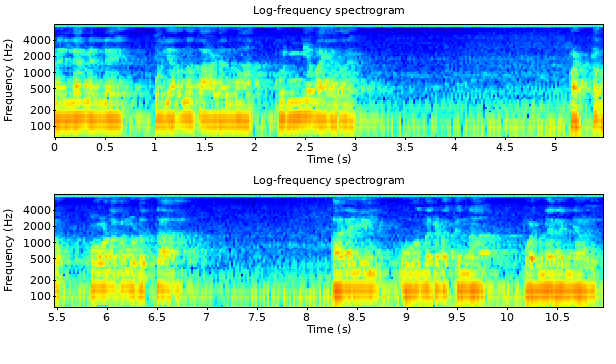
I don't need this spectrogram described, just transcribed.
മെല്ലെ മെല്ലെ ഉയർന്നു താഴുന്ന കുഞ്ഞു വയറ്. പട്ടു കോണകമുടുത്ത അരയിൽ ഊർന്നു കിടക്കുന്ന പൊന്നരഞ്ഞാൾ.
